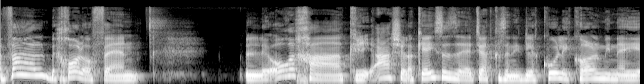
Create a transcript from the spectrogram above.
אבל בכל אופן, לאורך הקריאה של הקייס הזה, את יודעת, כזה נדלקו לי כל מיני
